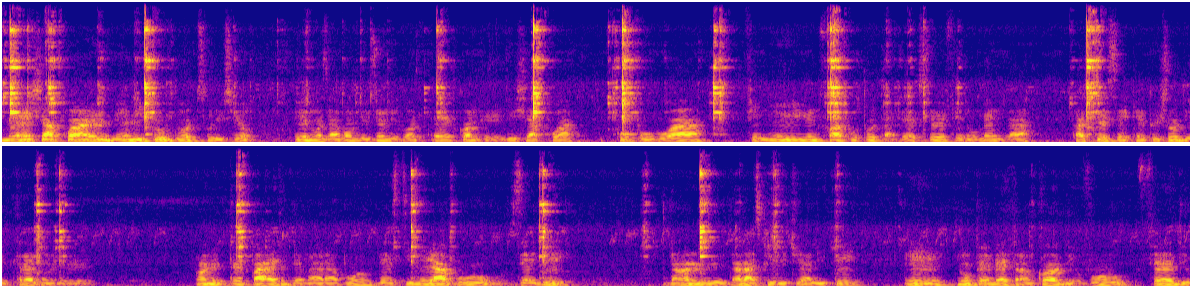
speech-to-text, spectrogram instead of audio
mais chaque fois, eux-mêmes, ils trouvent d'autres solutions. Et nous avons besoin de votre aide, comme je le dis chaque fois, pour pouvoir finir une fois pour toutes avec ce phénomène-là, parce que c'est quelque chose de très dangereux. On ne peut pas être des marabouts destinés à vous aider dans, le, dans la spiritualité et nous permettre encore de vous faire de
